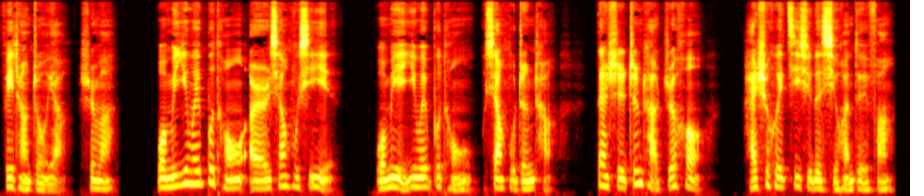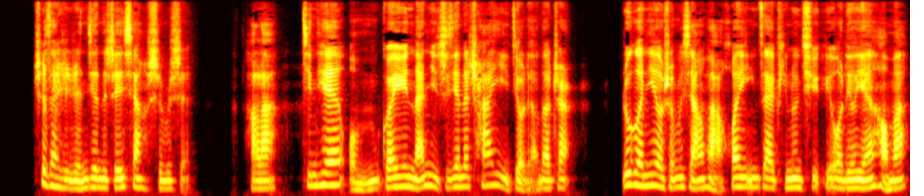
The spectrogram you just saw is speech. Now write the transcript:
非常重要，是吗？我们因为不同而相互吸引，我们也因为不同相互争吵，但是争吵之后还是会继续的喜欢对方，这才是人间的真相，是不是？好了，今天我们关于男女之间的差异就聊到这儿。如果你有什么想法，欢迎在评论区给我留言，好吗？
